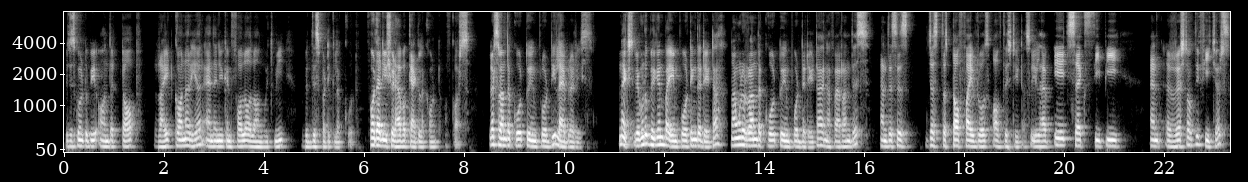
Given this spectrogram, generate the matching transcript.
which is going to be on the top right corner here, and then you can follow along with me with this particular code. For that, you should have a Kaggle account, of course. Let's run the code to import the libraries. Next, we're going to begin by importing the data. Now I'm going to run the code to import the data. And if I run this, and this is just the top five rows of this data. So you'll have age, sex, CP, and rest of the features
